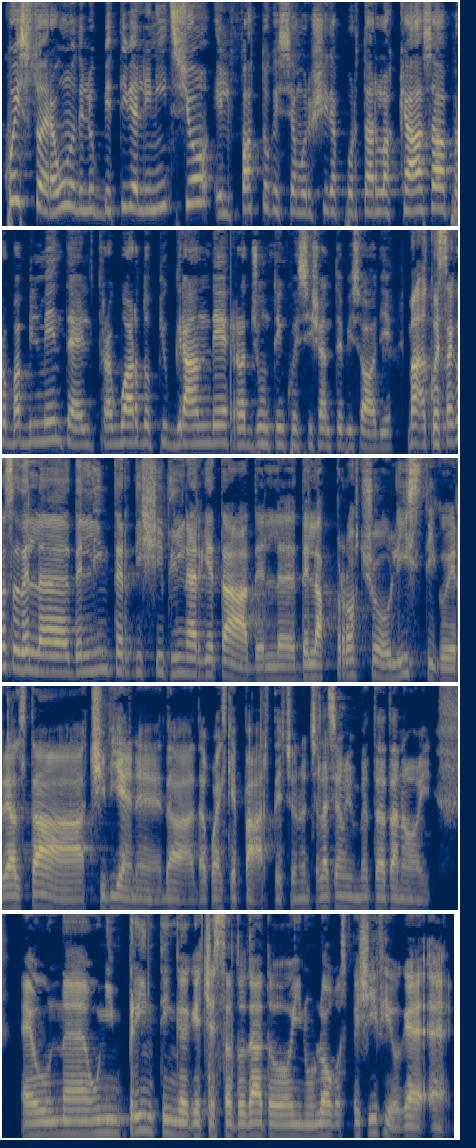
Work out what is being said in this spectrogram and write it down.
Questo era uno degli obiettivi all'inizio e il fatto che siamo riusciti a portarlo a casa probabilmente è il traguardo più grande raggiunto in questi 100 episodi. Ma questa cosa del, dell'interdisciplinarietà, del, dell'approccio olistico in realtà ci viene da, da, qualche parte, cioè non ce la siamo inventata noi. È un, un imprinting che ci è stato dato in un luogo specifico che è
